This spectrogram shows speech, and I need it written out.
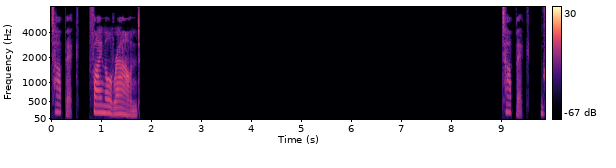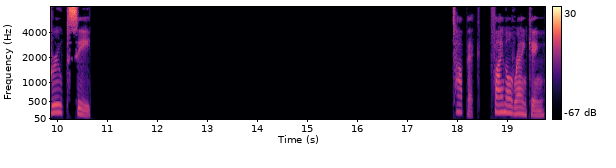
Topic. Final round. Topic. Group C. Topic. Final ranking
